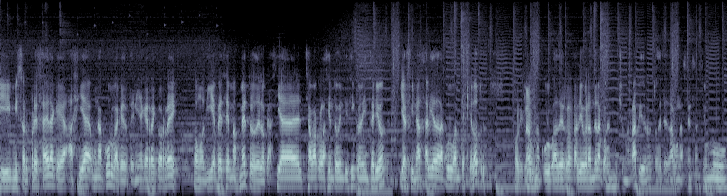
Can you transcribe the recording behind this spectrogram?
Y mi sorpresa era que hacía una curva que tenía que recorrer como 10 veces más metros de lo que hacía el chaval con la 125 en el interior y al final salía de la curva antes que el otro. Porque claro, una curva de radio grande la coges mucho más rápido, ¿no? Entonces te daba una sensación muy,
